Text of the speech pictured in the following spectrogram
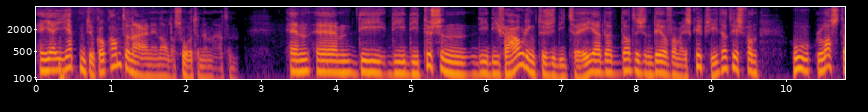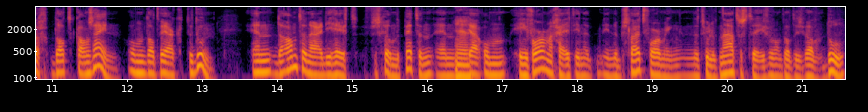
En jij, je hebt natuurlijk ook ambtenaren in alle soorten en maten. En ehm, die, die, die, tussen, die, die verhouding tussen die twee, ja, dat, dat is een deel van mijn scriptie. Dat is van hoe lastig dat kan zijn om dat werk te doen. En de ambtenaar die heeft verschillende petten. En Ja. ja. om eenvormigheid in, het, in de besluitvorming natuurlijk na te streven... want dat is wel een doel...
